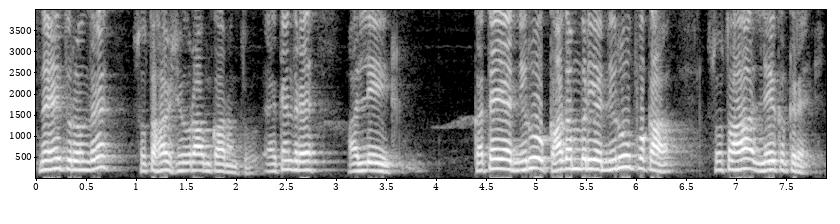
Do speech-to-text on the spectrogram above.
ಸ್ನೇಹಿತರು ಅಂದರೆ ಸ್ವತಃ ಶಿವರಾಮ್ ಕಾರಂತರು ಯಾಕೆಂದರೆ ಅಲ್ಲಿ ಕಥೆಯ ನಿರೂ, ಕಾದಂಬರಿಯ ನಿರೂಪಕ ಸ್ವತಃ ಲೇಖಕರೇ.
